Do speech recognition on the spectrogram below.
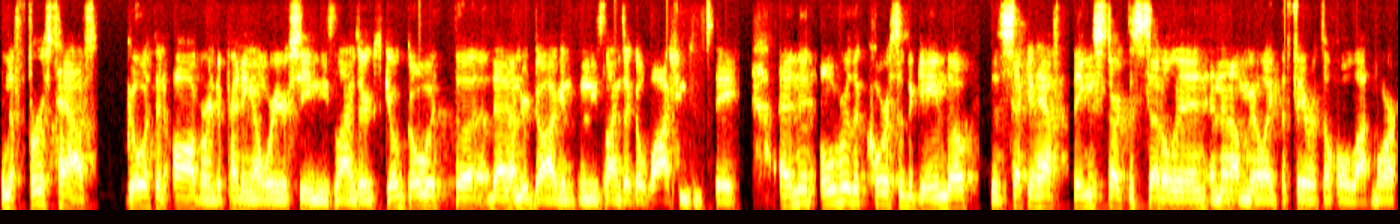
in the first halves go with an Auburn, depending on where you're seeing these lines, or go go with the, that underdog in, in, these lines, like a Washington State. And then over the course of the game, though, the second half things start to settle in, and then I'm going to like the favorites a whole lot more.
